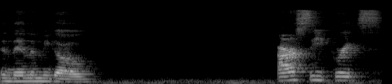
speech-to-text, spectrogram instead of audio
and then let me go. Our secrets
